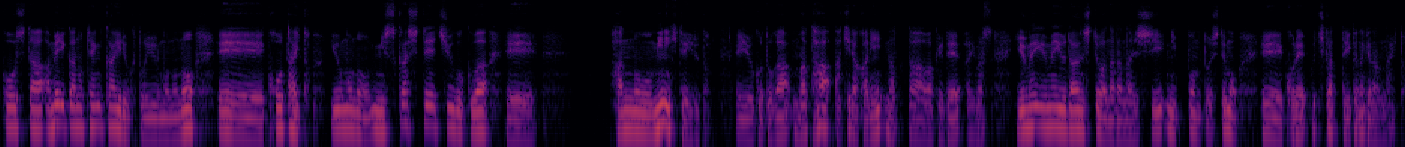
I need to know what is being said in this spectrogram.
こうしたアメリカの展開力というものの、えー、後退というものを見透かして中国は、えー反応を見に来ていると。いうことがまた明らかになったわけであります。夢夢油断してはならないし日本としても、えー、これ打ち勝っていかなきゃならないと。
